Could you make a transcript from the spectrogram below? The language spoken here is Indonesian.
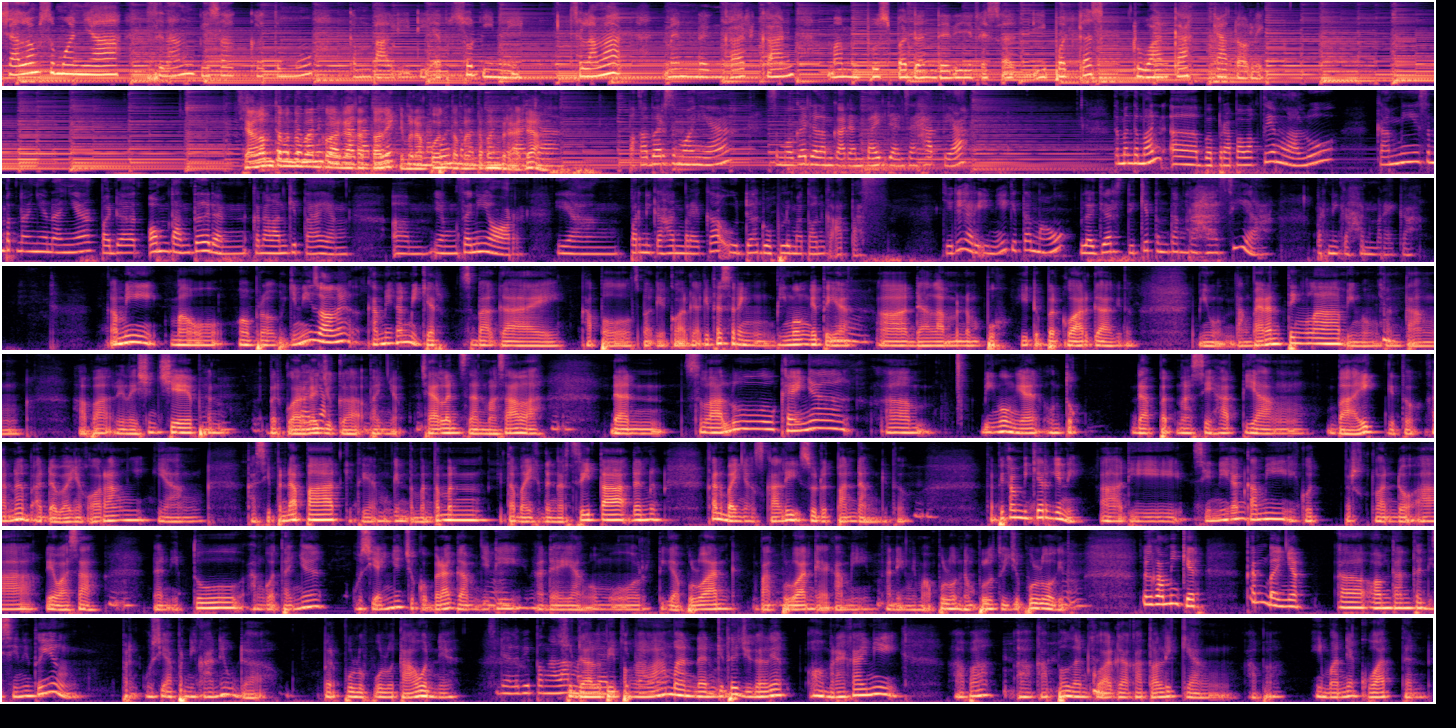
Shalom semuanya, senang bisa ketemu kembali di episode ini. Selamat mendengarkan Mami Puspa dan dari Resa di podcast Keluarga Katolik. Shalom teman-teman keluarga Katolik di mana pun teman-teman berada. Apa kabar semuanya? Semoga dalam keadaan baik dan sehat ya. Teman-teman, uh, beberapa waktu yang lalu kami sempat nanya-nanya pada om tante dan kenalan kita yang um, yang senior yang pernikahan mereka udah 25 tahun ke atas. Jadi hari ini kita mau belajar sedikit tentang rahasia pernikahan mereka. Kami mau ngobrol begini soalnya kami kan mikir sebagai couple, sebagai keluarga kita sering bingung gitu ya hmm. uh, dalam menempuh hidup berkeluarga gitu. Bingung tentang parenting lah, bingung tentang apa relationship mm -hmm. kan berkeluarga banyak. juga mm -hmm. banyak challenge dan masalah mm -hmm. dan selalu kayaknya um, bingung ya untuk dapat nasihat yang baik gitu karena ada banyak orang yang kasih pendapat gitu ya mungkin teman-teman kita banyak dengar cerita dan kan banyak sekali sudut pandang gitu mm -hmm. tapi kan mikir gini uh, di sini kan kami ikut persekutuan doa dewasa mm -hmm. dan itu anggotanya usianya cukup beragam jadi mm -hmm. ada yang umur 30-an 40-an kayak kami ada yang 50 60 70 gitu mm -hmm. terus kami mikir kan banyak uh, om tante di sini tuh yang per, usia pernikahannya udah berpuluh-puluh tahun ya sudah lebih pengalaman sudah lebih pengalaman ya. dan hmm. kita juga lihat oh mereka ini apa uh, couple dan keluarga Katolik yang apa imannya kuat dan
